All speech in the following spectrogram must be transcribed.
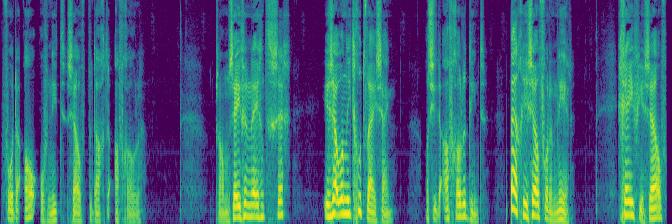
voor de al of niet zelf bedachte afgoden. Psalm 97 zegt: Je zou wel niet goed wijs zijn als je de afgoden dient. Buig jezelf voor hem neer. Geef jezelf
